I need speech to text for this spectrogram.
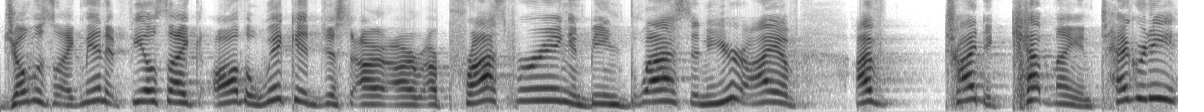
Job was like, man, it feels like all the wicked just are, are, are prospering and being blessed. And here I have I've tried to keep my integrity,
